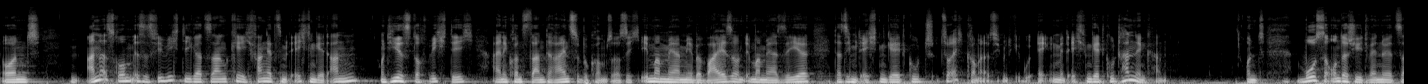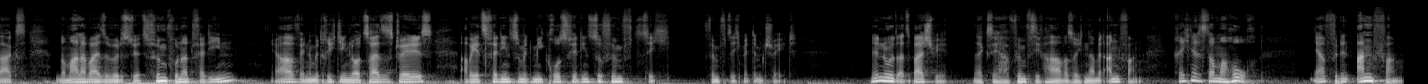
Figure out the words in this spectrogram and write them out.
Und andersrum ist es viel wichtiger zu sagen, okay, ich fange jetzt mit echtem Geld an und hier ist doch wichtig, eine Konstante reinzubekommen, sodass ich immer mehr mir beweise und immer mehr sehe, dass ich mit echtem Geld gut zurechtkomme, dass ich mit, äh, mit echtem Geld gut handeln kann. Und wo ist der Unterschied, wenn du jetzt sagst, normalerweise würdest du jetzt 500 verdienen, ja, wenn du mit richtigen Lot Sizes tradest, aber jetzt verdienst du mit Mikros, verdienst du 50, 50 mit dem Trade. Nur als Beispiel. Sagst du, ja, 50, ha, was soll ich denn damit anfangen? Rechne das doch mal hoch. Ja, für den Anfang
